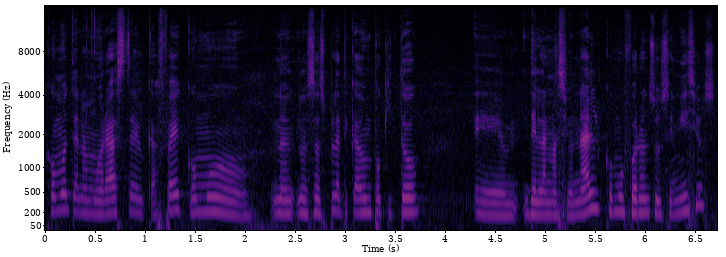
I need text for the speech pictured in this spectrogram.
¿Cómo te enamoraste del café? ¿Cómo nos has platicado un poquito eh, de la Nacional? ¿Cómo fueron sus inicios?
